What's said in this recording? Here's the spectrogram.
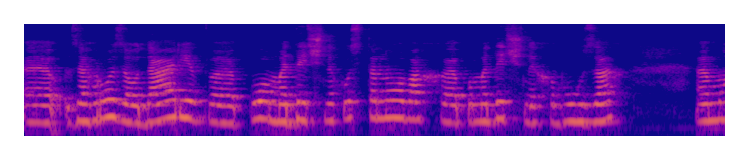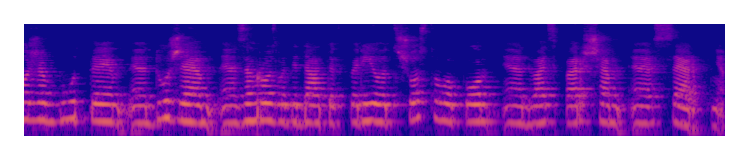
Е, Загроза ударів е, по медичних установах, е, по медичних вузах може бути дуже загрозливі дати в період 6 по е, 21 е, серпня.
